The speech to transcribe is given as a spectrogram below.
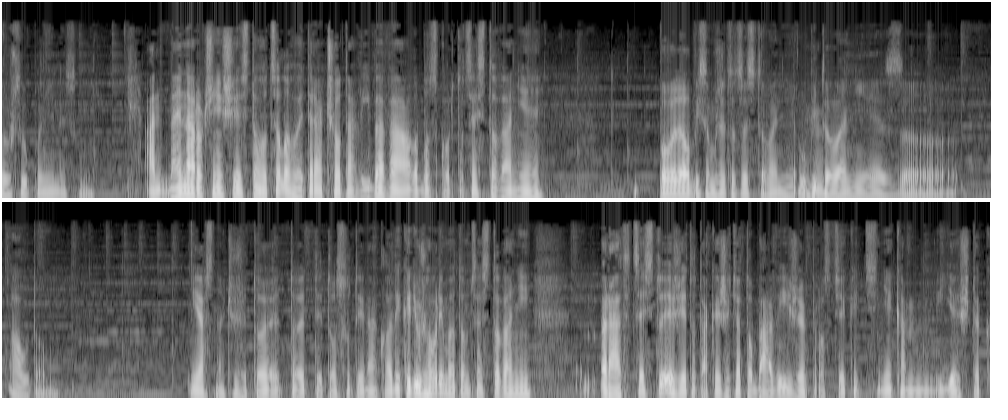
To už sú úplne iné sumy. A najnáročnejšie z toho celého je teda čo, tá výbava, alebo skôr to cestovanie? Povedal by som, že to cestovanie, uh-huh. ubytovanie s uh, autom. Jasné, čiže to, je, to, je, to sú tie náklady. Keď už hovoríme o tom cestovaní, rád cestuješ? Je to také, že ťa to baví? Že proste keď niekam ideš, tak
